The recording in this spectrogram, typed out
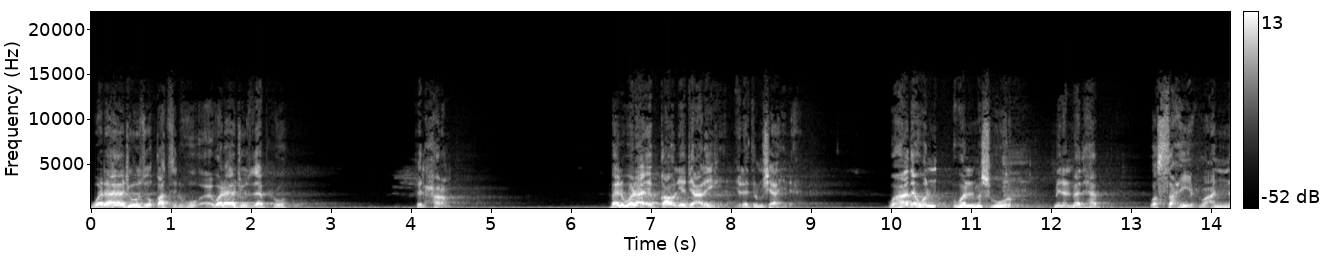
ولا يجوز قتله ولا يجوز ذبحه في الحرم. بل ولا إبقاء اليد عليه اليد المشاهدة. وهذا هو هو المشهور من المذهب. والصحيح أن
